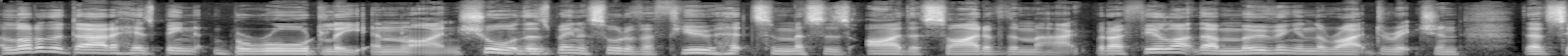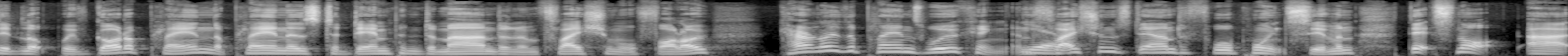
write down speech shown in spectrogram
a lot of the data has been broadly in line. Sure, there's been a sort of a few hits and misses either side of the mark, but I feel like they're moving in the right direction. They've said, look, we've got a plan. The plan is to dampen demand and inflation will follow. Currently, the plan's working. Inflation's yeah. down to 4.7. That's not uh,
